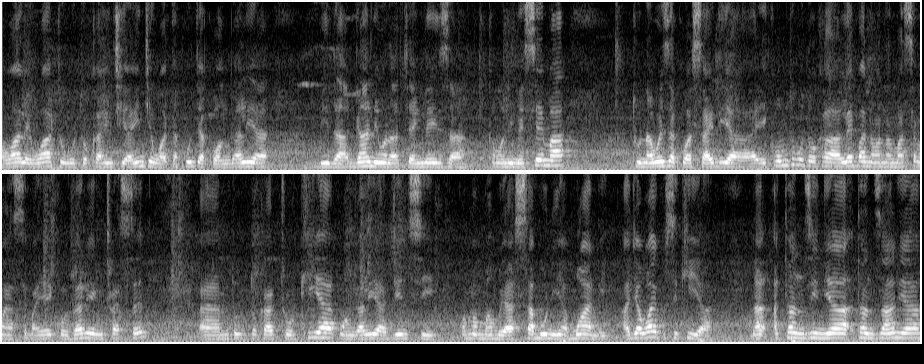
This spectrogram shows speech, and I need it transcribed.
wale watu kutoka nchi ya nje watakuja kuangalia bidhaa gani wanatengeneza. Kama nimesema, tunaweza kuwasaidia. Iko mtu kutoka Lebanon anasema anasema yeye iko very interested, mtu um, kutoka Turkia kuangalia jinsi kama mambo ya sabuni ya mwani hajawahi kusikia na Tanzania, Tanzania,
